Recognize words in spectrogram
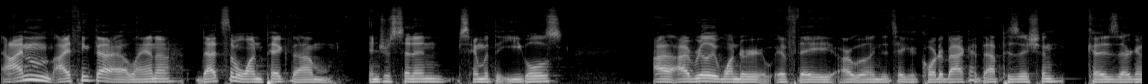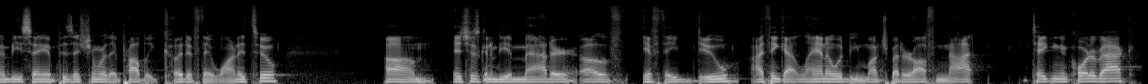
I'm. I think that Atlanta. That's the one pick that I'm interested in. Same with the Eagles. I, I really wonder if they are willing to take a quarterback at that position because they're going to be saying a position where they probably could if they wanted to. Um, it's just going to be a matter of if they do. I think Atlanta would be much better off not taking a quarterback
